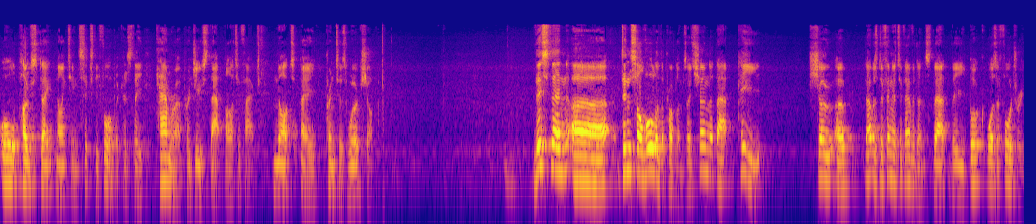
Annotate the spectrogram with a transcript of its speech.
all post date 1964 because the camera produced that artifact, not a printer's workshop. This then uh, didn't solve all of the problems. I'd shown that that P show uh, that was definitive evidence that the book was a forgery.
